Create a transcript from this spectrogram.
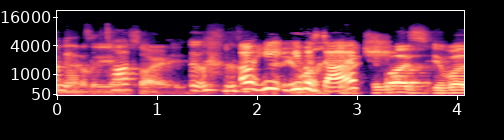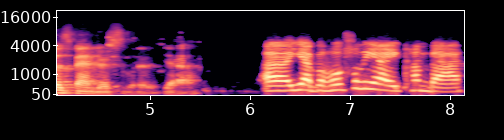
Okay, Natalie. I'm sorry. Oh, he he It was Dutch. It was it was Van der Sloot, yeah. Uh, yeah, but hopefully I come back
